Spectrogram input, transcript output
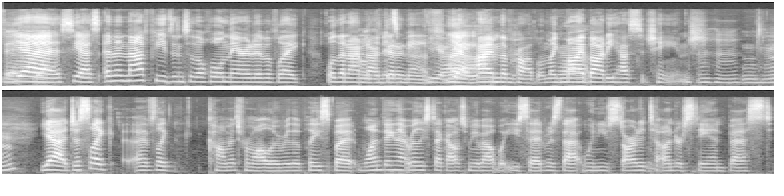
fit. yes, yes. And then that feeds into the whole narrative of like, well then I'm Oh, not then good it's me. enough. Yeah. Yeah, Right. I'm the Mhm. problem. Like my body has to change. Mm-hmm. Yeah, just like I have like comments from all over the place, but one thing that really stuck out to me about what you said was that when you started to understand best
